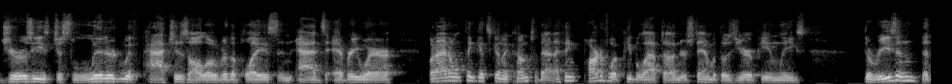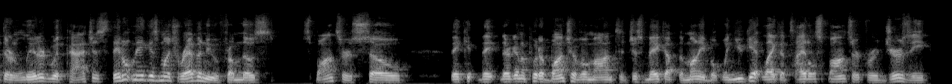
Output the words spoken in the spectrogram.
jerseys just littered with patches all over the place and ads everywhere. But I don't think it's going to come to that. I think part of what people have to understand with those European leagues, the reason that they're littered with patches, they don't make as much revenue from those sponsors. So they, they they're going to put a bunch of them on to just make up the money. But when you get like a title sponsor for a jersey,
